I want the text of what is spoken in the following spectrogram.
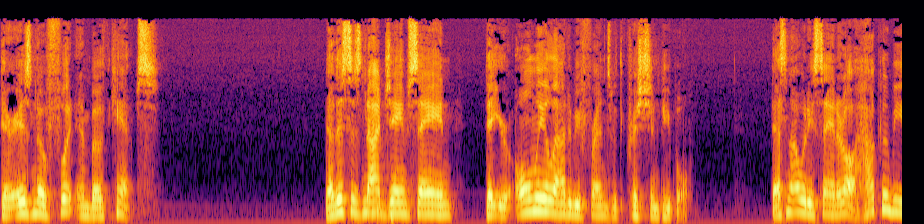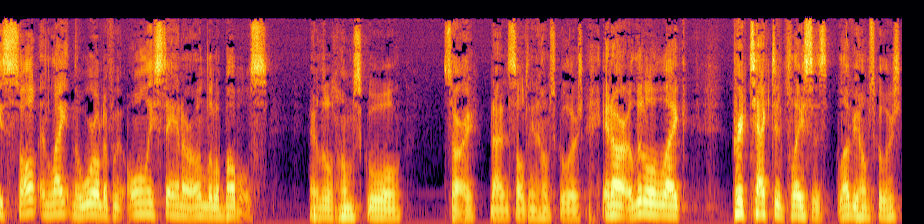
There is no foot in both camps. Now, this is not James saying that you're only allowed to be friends with Christian people. That's not what he's saying at all. How can we be salt and light in the world if we only stay in our own little bubbles, our little homeschool? Sorry, not insulting homeschoolers. In our little like protected places. Love you, homeschoolers.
